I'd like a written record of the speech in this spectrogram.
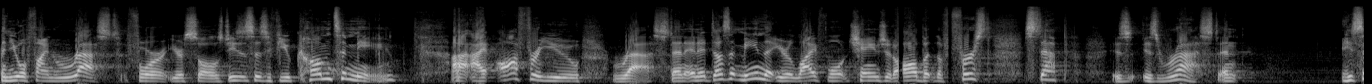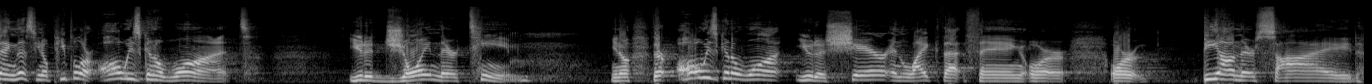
and you will find rest for your souls. Jesus says, If you come to me, I, offer you rest. And, and it doesn't mean that your life won't change at all, but the first step is, is rest. And he's saying this you know, people are always going to want you to join their team you know, they're always going to want you to share and like that thing or, or be on their side.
